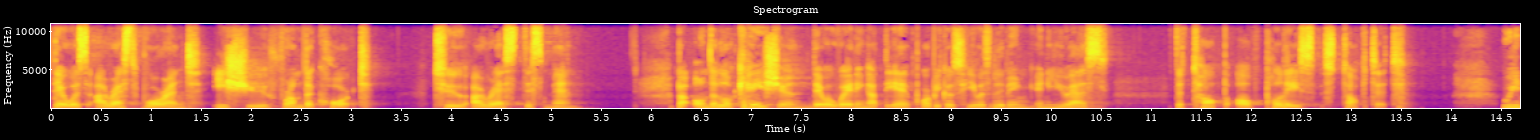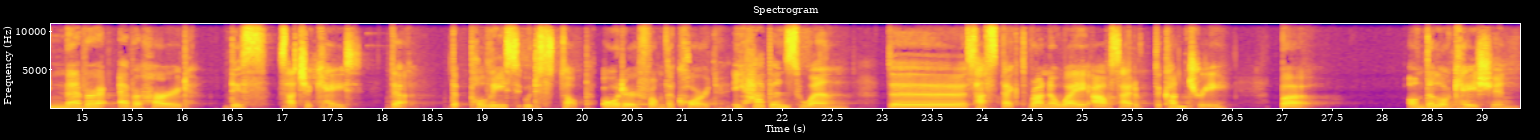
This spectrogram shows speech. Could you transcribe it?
there was arrest warrant issued from the court to arrest this man. But on the location, they were waiting at the airport because he was living in the US. The top of police stopped it. We never ever heard this such a case that the police would stop order from the court. It happens when the suspect run away outside of the country, but on the location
